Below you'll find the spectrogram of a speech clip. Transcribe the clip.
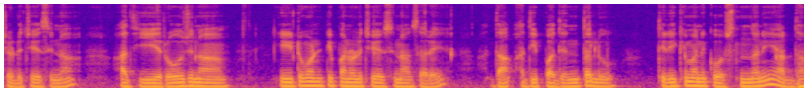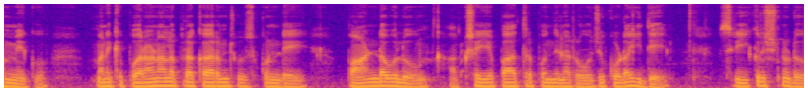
చెడు చేసినా అది ఈ రోజున ఎటువంటి పనులు చేసినా సరే దా అది పదింతలు తిరిగి మనకు వస్తుందని అర్థం మీకు. మనకి పురాణాల ప్రకారం చూసుకుంటే పాండవులు అక్షయ పాత్ర పొందిన రోజు కూడా ఇదే. శ్రీకృష్ణుడు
